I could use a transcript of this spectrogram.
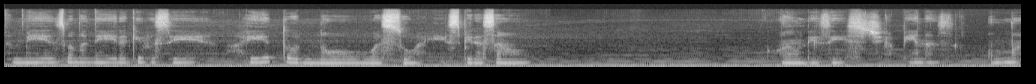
da mesma maneira que você retornou à sua respiração. Quando existe apenas uma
